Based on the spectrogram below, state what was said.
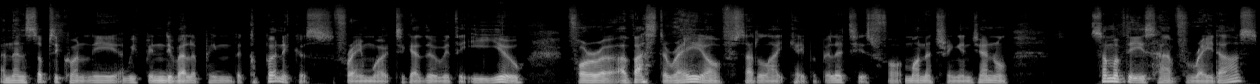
And then subsequently, we've been developing the Copernicus framework together with the EU for a, a vast array of satellite capabilities for monitoring in general. Some of these have radars,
